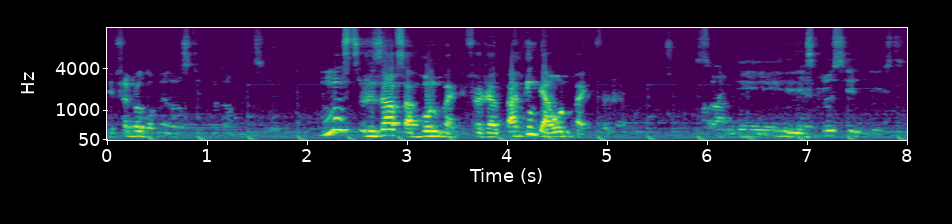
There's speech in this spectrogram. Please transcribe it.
the, federal government or state governments? Most reserves are owned by the federal. I think they are owned by the federal government. It's on the yeah. exclusive list.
